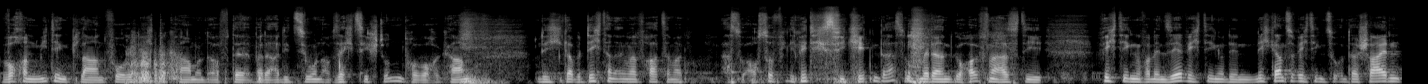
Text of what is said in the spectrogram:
Wochen-Meetingplan vorgelegt bekam und auf der, bei der Addition auf 60 Stunden pro Woche kam. Und ich glaube, dich dann irgendwann fragte, mal, hast du auch so viele Meetings? Wie geht denn das? Und mir dann geholfen hast, die wichtigen von den sehr wichtigen und den nicht ganz so wichtigen zu unterscheiden.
